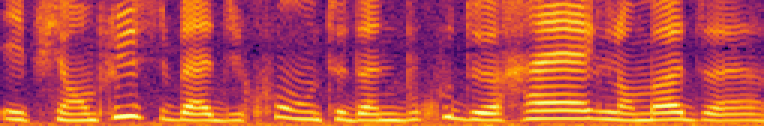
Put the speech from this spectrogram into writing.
et puis en plus, bah, du coup, on te donne beaucoup de règles en mode. euh,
